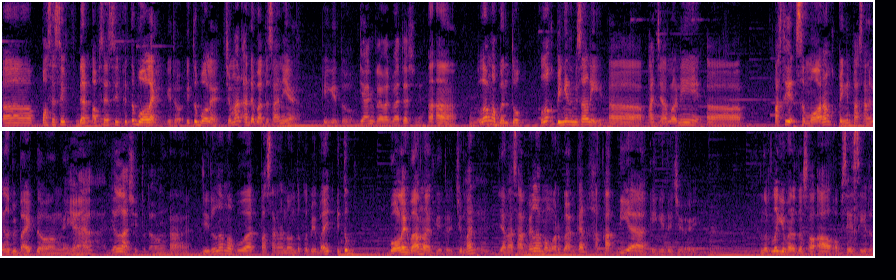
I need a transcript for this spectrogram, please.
eh, posesif dan obsesif itu boleh gitu, itu boleh. Cuman ada batasannya kayak gitu. Jangan kelewat batas ya Heeh. lo ngebentuk lo kepingin misal nih eh, pacar lo nih eh, pasti semua orang kepingin pasangannya lebih baik dong ya, Ya, kan jelas itu dong Nah, jadi lo ngebuat pasangan lo untuk lebih baik itu boleh banget gitu cuman jangan sampai lo mengorbankan hak hak dia kayak gitu cuy menurut lo gimana tuh soal obsesi itu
